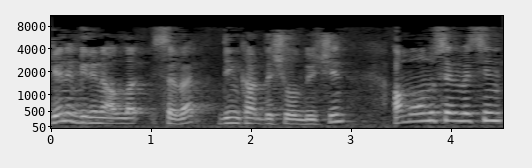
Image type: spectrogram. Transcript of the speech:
gene birini Allah sever, din kardeşi olduğu için. Ama onu sevmesinin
